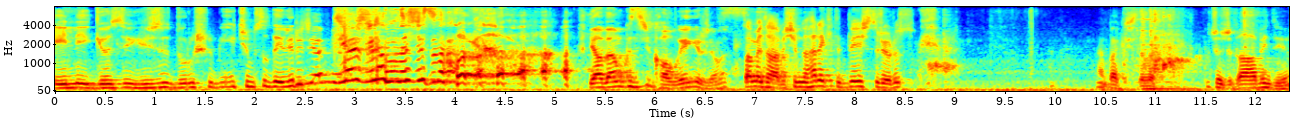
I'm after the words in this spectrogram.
Eli, gözü, yüzü, duruşu bir içim su delireceğim ya. Şunun neşesine bak. Ya ben bu kız için kavgaya gireceğim ha. Samet abi şimdi hareketi değiştiriyoruz. Ha bak işte bak. Bu çocuk abi diyor.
